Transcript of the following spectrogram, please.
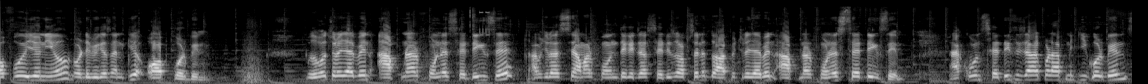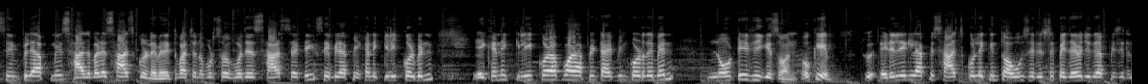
অপ্রয়োজনীয় নোটিফিকেশানকে অফ করবেন। প্রথমে চলে যাবেন আপনার ফোনের সেটিংসে আমি চলে আসছি আমার ফোন থেকে যা সেটিংস অপশানে তো আপনি চলে যাবেন আপনার ফোনের সেটিংসে এখন সেটিংসে যাওয়ার পর আপনি কি করবেন? সিম্পলি আপনি সার্চ বারে সার্চ করে নেবেন। দেখতে পাচ্ছেন ওপর সব বলছে সার্চ সেটিংস সিম্পলি আপনি এখানে ক্লিক করবেন। এখানে ক্লিক করার পর আপনি টাইপিং করে দেবেন নোটিফিকেশন ওকে তো এটা লিখলে আপনি সার্চ করলে কিন্তু অবশ্যই সেটিংসটা পেয়ে যাবে যদি আপনি সেটা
